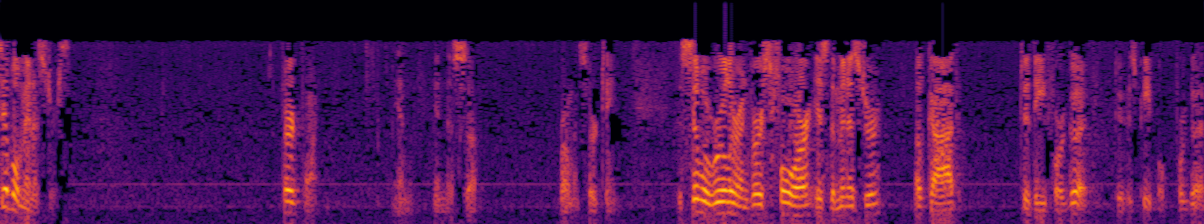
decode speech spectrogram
civil ministers? Third point in, in this uh, Romans 13. The civil ruler in verse 4 is the minister of God to thee for good, to his people, for good.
